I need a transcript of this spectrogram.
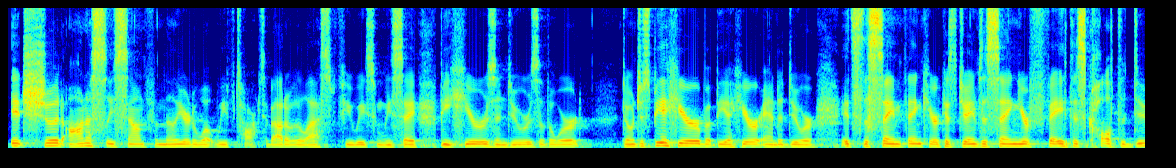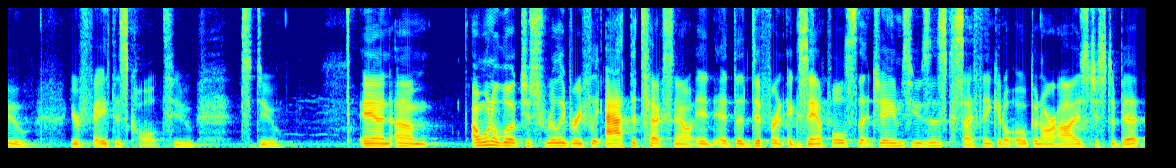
it should honestly sound familiar to what we've talked about over the last few weeks when we say, be hearers and doers of the word. Don't just be a hearer, but be a hearer and a doer. It's the same thing here because James is saying your faith is called to do. Your faith is called to, to do. And um, I want to look just really briefly at the text now, at, the different examples that James uses, because I think it'll open our eyes just a bit.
